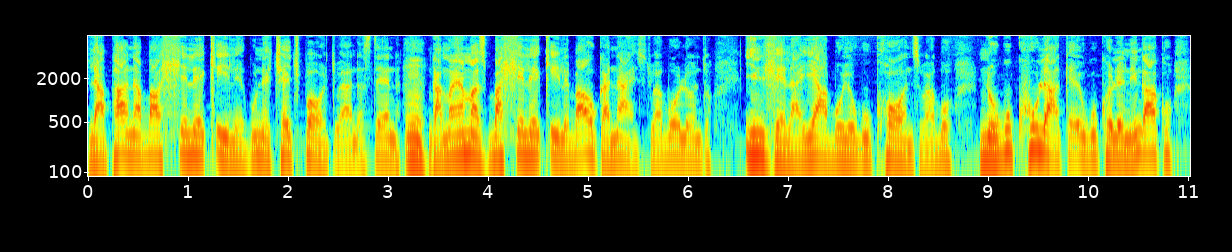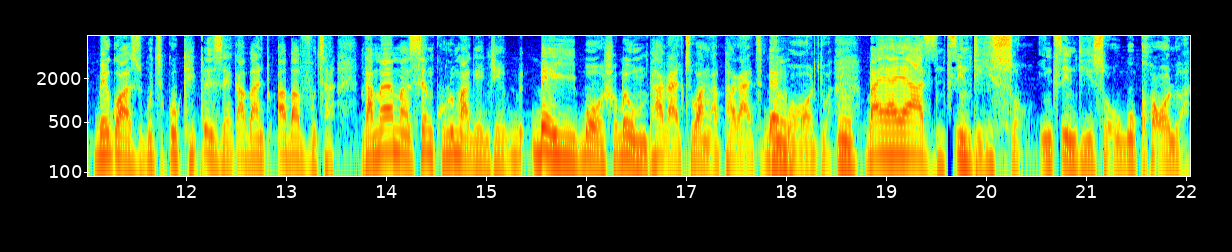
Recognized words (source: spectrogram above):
Laphana bahlelekile kune church board we understand? Ngamanye amazwi bahlelekile ba organized uyabo lonto indlela yabo yokukhonza yabo. Nokukhula ke ukukholweni ingakho bekwazi ukuthi kukhiqizeke abantu abavutha. Ngamanye amazwi sengikhuluma ke nje be- beyibosho bewumphakathi wangaphakathi bebodwa. Bayayazi insindiso insindiso ukukholwa.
